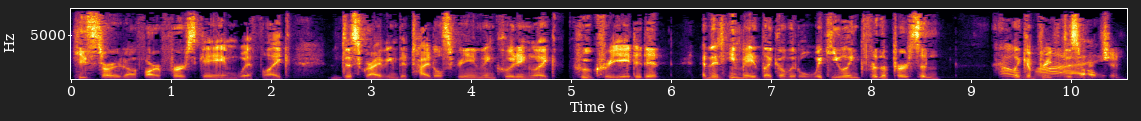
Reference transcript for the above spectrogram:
he started off our first game with like describing the title screen, including like who created it, and then he made like a little wiki link for the person, Oh like a brief description.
